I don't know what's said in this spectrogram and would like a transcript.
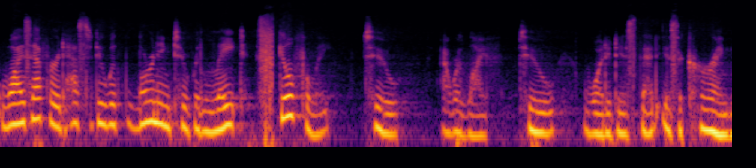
wise effort, has to do with learning to relate skillfully to our life, to what it is that is occurring.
